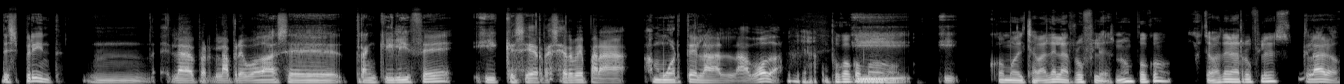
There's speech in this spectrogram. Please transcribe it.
de sprint, mm, la, la preboda se tranquilice y que se reserve para a muerte la, la boda. Ya, un poco como, Y, y como el chaval de las rufles, ¿no? Un poco. El chaval de las rufles claro,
